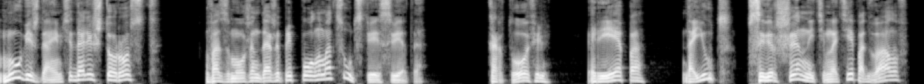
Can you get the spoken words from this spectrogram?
Мы убеждаемся далее, что рост возможен даже при полном отсутствии света – картофель, репа дают в совершенной темноте подвалов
